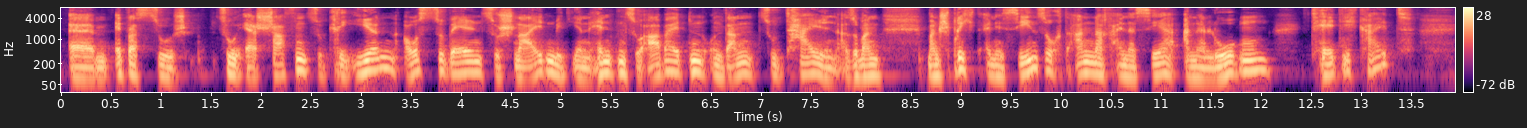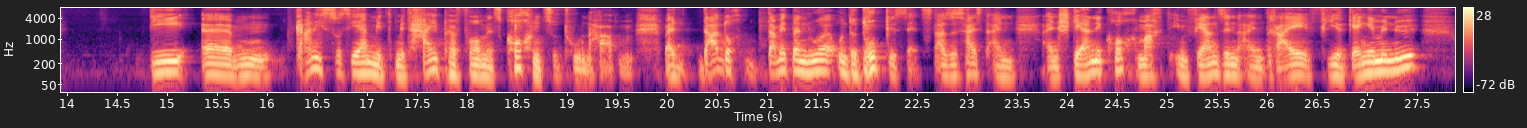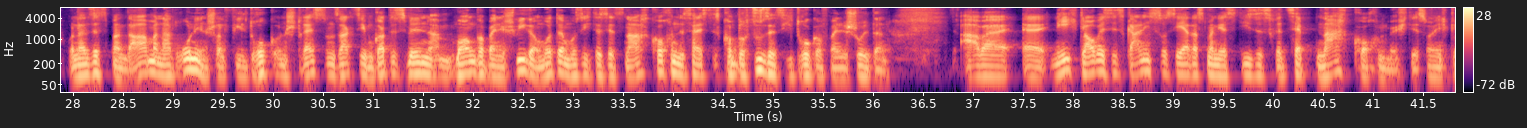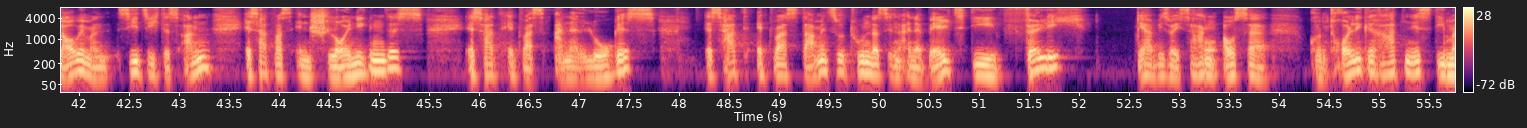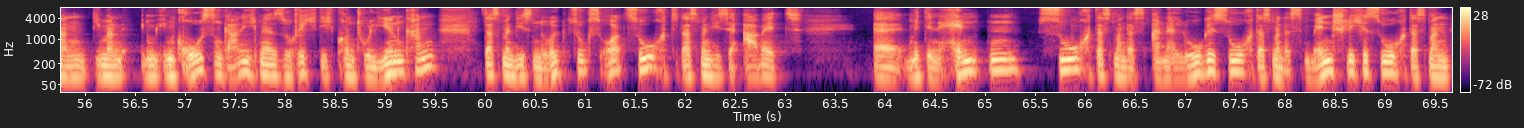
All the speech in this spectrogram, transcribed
ähm, etwas zu, zu erschaffen, zu kreieren, auszuwählen, zu schneiden, mit ihren Händen zu arbeiten und dann zu teilen. Also man, man spricht eine Sehnsucht an nach einer sehr analogen Tätigkeit, die ähm, gar nicht so sehr mit, mit High-Performance-Kochen zu tun haben, weil dadurch, da wird man nur unter Druck gesetzt. Also das heißt, ein, ein Sternekoch macht im Fernsehen ein drei, vier Gänge-Menü und dann sitzt man da, man hat ohnehin schon viel Druck und Stress und sagt sich, um Gottes Willen, morgen kommt meine Schwiegermutter, muss ich das jetzt nachkochen? Das heißt, es kommt doch zusätzlich Druck auf meine Schultern. Aber äh, nee, ich glaube, es ist gar nicht so sehr, dass man jetzt dieses Rezept nachkochen möchte, sondern ich glaube, man sieht sich das an. Es hat was Entschleunigendes, es hat etwas Analoges, es hat etwas damit zu tun, dass in einer Welt, die völlig, ja, wie soll ich sagen, außer Kontrolle geraten ist, die man, die man im, im Großen gar nicht mehr so richtig kontrollieren kann, dass man diesen Rückzugsort sucht, dass man diese Arbeit äh, mit den Händen sucht, dass man das Analoge sucht, dass man das Menschliche sucht, dass man,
